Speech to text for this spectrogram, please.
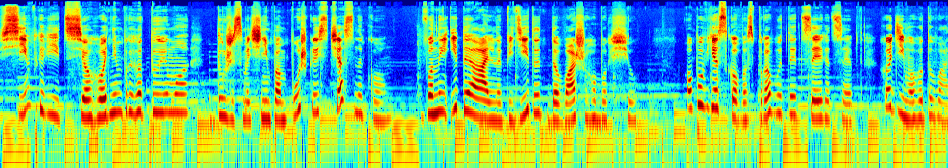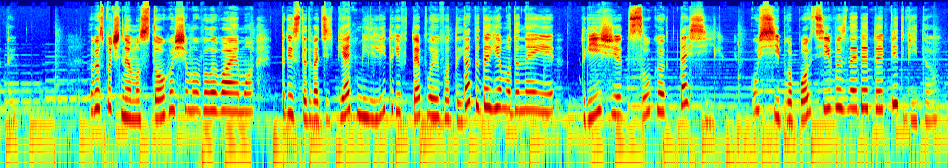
Всім привіт! Сьогодні ми приготуємо дуже смачні пампушки з часником. Вони ідеально підійдуть до вашого борщу. Обов'язково спробуйте цей рецепт. Ходімо готувати. Розпочнемо з того, що ми виливаємо 325 мл теплої води та додаємо до неї дріжджі, цукор та сіль. Усі пропорції ви знайдете під відео.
